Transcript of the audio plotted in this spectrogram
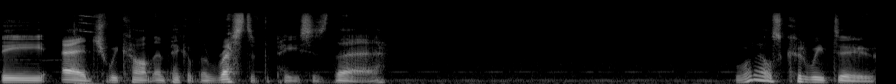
the edge, we can't then pick up the rest of the pieces there. What else could we do?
